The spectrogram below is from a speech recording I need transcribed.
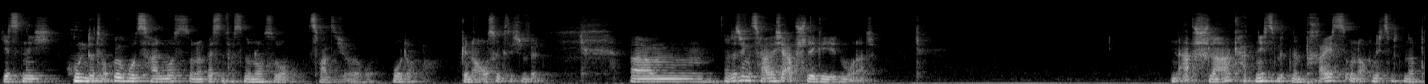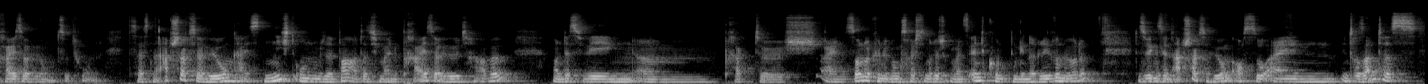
jetzt nicht hunderte Euro zahlen muss, sondern bestenfalls nur noch so 20 Euro oder genau ausgeglichen bin. Ähm, und deswegen zahle ich Abschläge jeden Monat. Ein Abschlag hat nichts mit einem Preis und auch nichts mit einer Preiserhöhung zu tun. Das heißt, eine Abschlagserhöhung heißt nicht unmittelbar, dass ich meine Preise erhöht habe und deswegen ähm, praktisch ein Sonderkündigungsrecht in Richtung meines Endkunden generieren würde. Deswegen sind Abschlagserhöhungen auch so ein interessantes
